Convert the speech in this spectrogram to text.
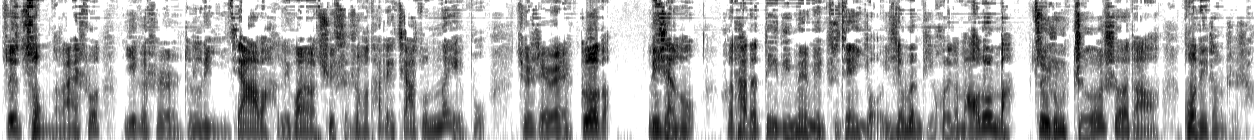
所以总的来说，一个是就李家吧，李光耀去世之后，他这个家族内部就是这位哥哥李显龙和他的弟弟妹妹之间有一些问题或者叫矛盾吧，最终折射到国内政治上。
